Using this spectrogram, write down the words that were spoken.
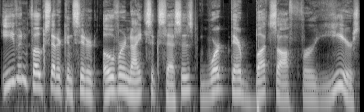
Even folks that are considered overnight successes work their butts off for years.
